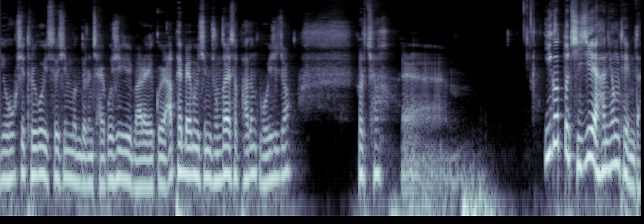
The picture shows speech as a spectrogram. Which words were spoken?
이거 혹시 들고 있으신 분들은 잘 보시기 바라겠고요. 앞에 매물 지금 중간에서 받은 거 보이시죠? 그렇죠. 예. 이것도 지지의 한 형태입니다.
